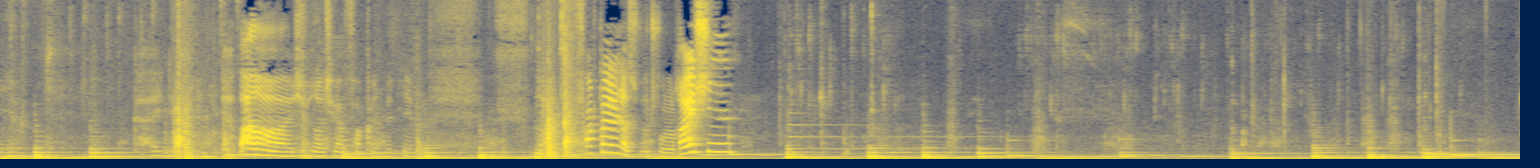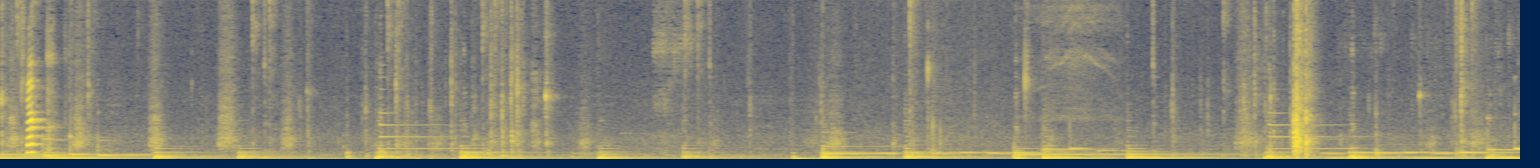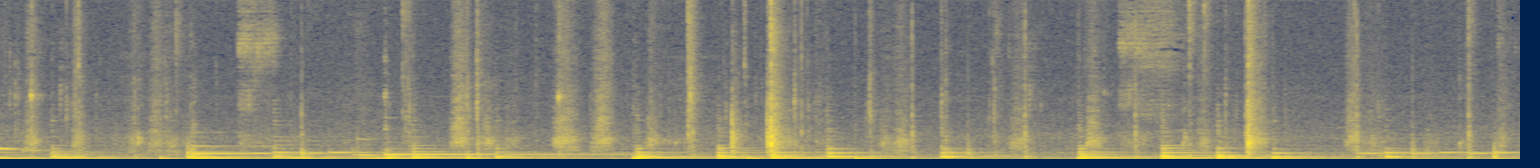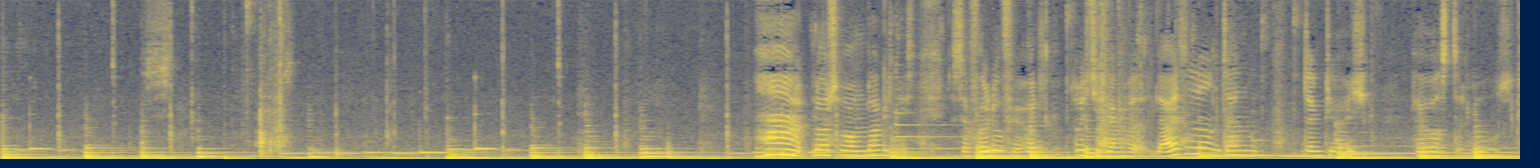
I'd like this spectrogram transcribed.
Ah, ich sollte ja Fackeln mitnehmen. 13 Fackeln, das wird wohl reichen. Warum sage ich nichts? Das ist ja voll doof. Ihr hört richtig lange leise und dann denkt ihr euch, hä, was ist denn los?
